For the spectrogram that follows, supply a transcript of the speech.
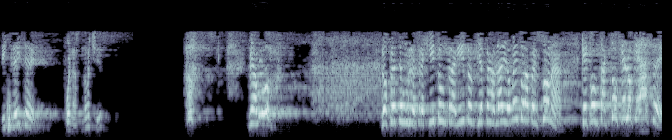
Y si le dice, buenas noches, ¡ah! me habló. Le ofrecen un refresquito, un traguito, empiezan a hablar y de momento la persona que contactó, ¿qué es lo que hace?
